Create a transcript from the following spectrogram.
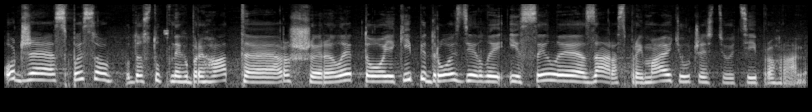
Отже, список доступних бригад е, розширили. То які підрозділи і сили зараз приймають участь у цій програмі?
